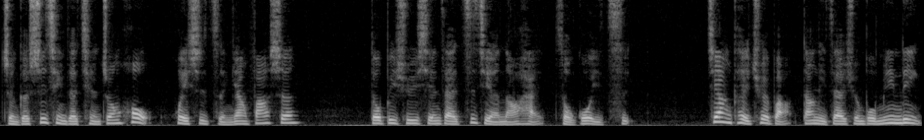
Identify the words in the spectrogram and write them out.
整个事情的前中后会是怎样发生，都必须先在自己的脑海走过一次。这样可以确保，当你在宣布命令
